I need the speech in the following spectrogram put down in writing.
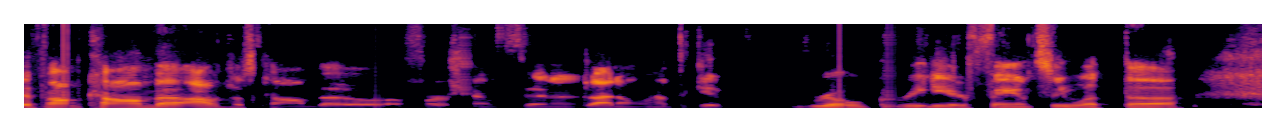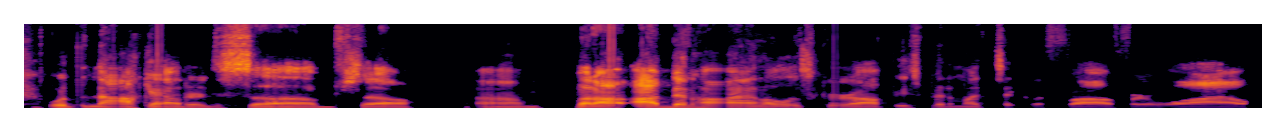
if I'm combo, I'll just combo a first round finish. I don't have to get real greedy or fancy with the with the knockout or the sub. So, um, but I, have been high on Aliskerov. He's been in my tickler file for a while,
